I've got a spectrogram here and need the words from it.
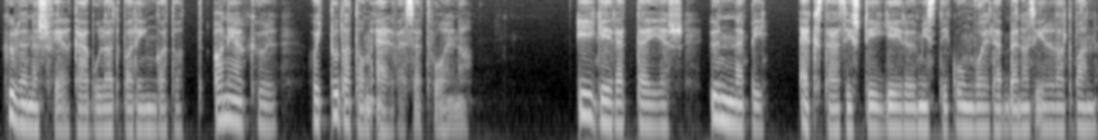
különös félkábulatba ringatott, anélkül, hogy tudatom elveszett volna. Ígéretteljes, ünnepi, extázist ígérő misztikum volt ebben az illatban,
